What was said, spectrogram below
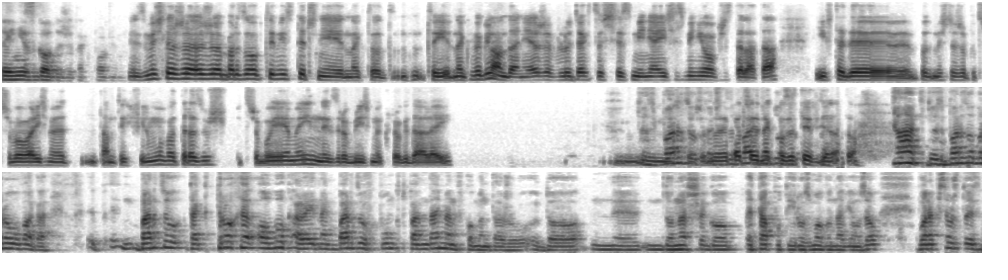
tej niezgody, że tak powiem. Więc myślę, że, że bardzo optymistycznie jednak to, to jednak wygląda, nie? że w ludziach coś się zmienia i się zmieniło przez te lata i wtedy myślę, że potrzebowaliśmy tamtych filmów, a teraz już potrzebujemy innych, zrobiliśmy krok dalej. To jest bardzo, myślę, że, ja patrzę jednak pozytywnie na to. Tak, to jest bardzo dobra uwaga bardzo tak trochę obok, ale jednak bardzo w punkt pan Damian w komentarzu do, do naszego etapu tej rozmowy nawiązał, bo napisał, że to, jest,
